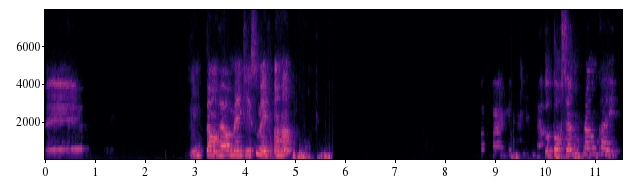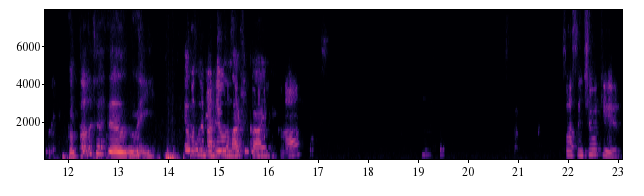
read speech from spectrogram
É, Então, realmente, é isso mesmo. Aham. Tô torcendo pra não cair. Com toda certeza. Eu por você dentro, varreu no tomara seu que caia. não? Só sentiu aqui.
